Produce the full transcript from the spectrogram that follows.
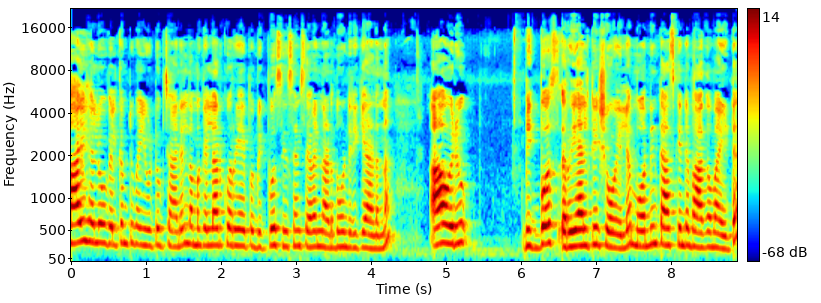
Hi hello welcome to my YouTube channel. നമുക്ക് എല്ലാവർക്കും അറിയാം ഇപ്പോൾ ബിഗ് ബോസ് സീസൺ സെവൻ നടന്നുകൊണ്ടിരിക്കുകയാണെന്ന്. ആ ഒരു ബിഗ് ബോസ് റിയാലിറ്റി ഷോയിൽ മോർണിംഗ് ടാസ്കിന്റെ ഭാഗമായിട്ട്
